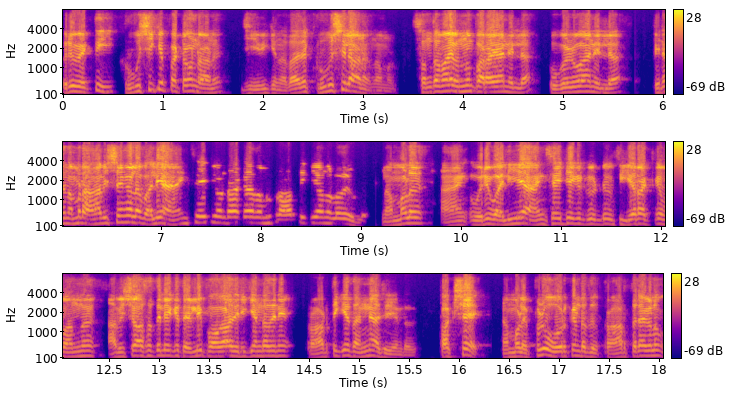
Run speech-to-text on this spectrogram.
ഒരു വ്യക്തി ക്രൂശിക്കപ്പെട്ടുകൊണ്ടാണ് ജീവിക്കുന്നത്. അതായത് ക്രൂശിലാണ് നമ്മൾ. സ്വന്തമായി ഒന്നും പറയാനില്ല പുകഴുവാനില്ല പിന്നെ നമ്മുടെ ആവശ്യങ്ങൾ വലിയ ആങ്സൈറ്റി ഉണ്ടാക്കാതെ നമ്മൾ പ്രാർത്ഥിക്കുക എന്നുള്ളതേ ഉള്ളൂ. നമ്മൾ ഒരു വലിയ ആങ്സൈറ്റി ഒക്കെ കിട്ടും ഫിയർ ഒക്കെ വന്ന് അവിശ്വാസത്തിലേക്ക് തെള്ളി പോകാതിരിക്കേണ്ടതിന് പ്രാർത്ഥിക്കുക തന്നെയാണ് ചെയ്യേണ്ടത്. പക്ഷേ നമ്മൾ എപ്പോഴും ഓർക്കേണ്ടത് പ്രാർത്ഥനകളും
